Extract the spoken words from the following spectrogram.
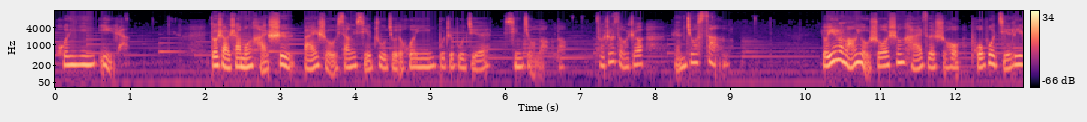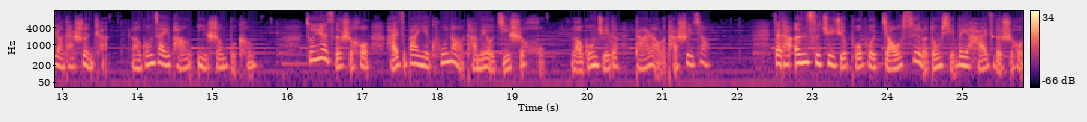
婚姻亦然。多少山盟海誓、白手相携铸就的婚姻，不知不觉心就冷了。走着走着，人就散了。有一位网友说，生孩子的时候，婆婆竭力让她顺产，老公在一旁一声不吭；坐月子的时候，孩子半夜哭闹，她没有及时哄，老公觉得打扰了她睡觉。在她 n 次拒绝婆婆嚼碎了东西喂孩子的时候，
